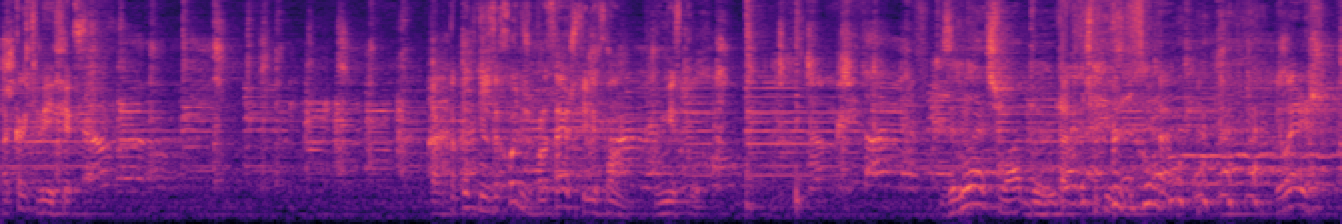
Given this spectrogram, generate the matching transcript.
А как тебе эффект? Так, на кухню заходишь, бросаешь телефон в миску Заливаешь варишь пиццу. и варишь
